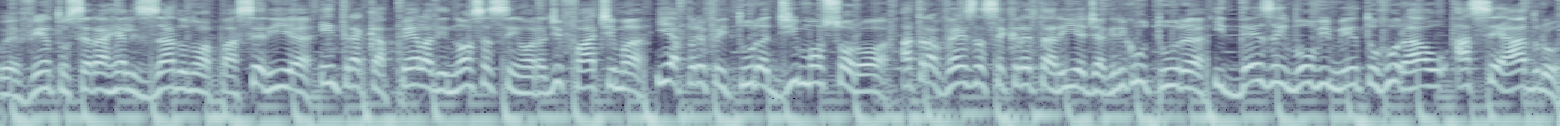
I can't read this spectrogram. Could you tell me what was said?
O evento será realizado numa parceria entre a Capela de Nossa Senhora de Fátima e a Prefeitura de Mossoró, através da Secretaria de Agricultura e Desenvolvimento Rural, a SEADRO.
